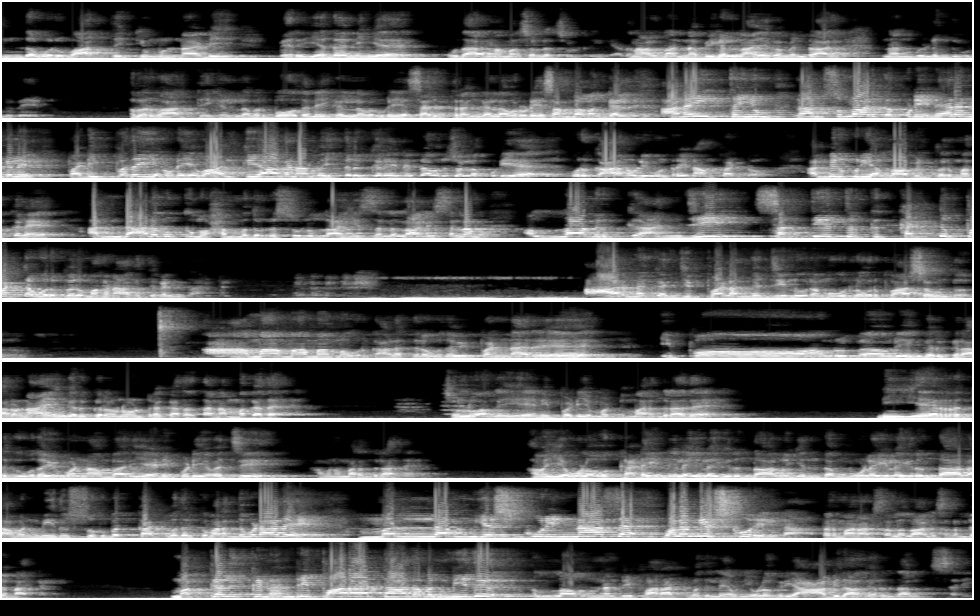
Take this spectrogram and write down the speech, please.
இந்த ஒரு வார்த்தைக்கு முன்னாடி வேற எதை நீங்க உதாரணமா சொல்ல சொல்றீங்க? அதனால்தான் நபிகள் நாயகம் என்றால் நான் விழுந்து விடுவேன். அவர் வார்த்தைகள் அவர் போதனைகள் அவருடைய சரித்திரங்கள் அவருடைய சம்பவங்கள் அனைத்தையும் நான் சும்மா இருக்கக்கூடிய நேரங்களில் படிப்பதை என்னுடைய வாழ்க்கையாக நான் வைத்திருக்கிறேன் என்று அவர் சொல்லக்கூடிய ஒரு காணொளி ஒன்றை நாம் கண்டோம். அன்பிற்குரிய அல்லாவின் பெருமக்களே அந்த அளவுக்கு முகமது ரசூலுல்லாஹி சல்லா அலி வஸல்லம் அல்லாவிற்கு அஞ்சி சத்தியத்திற்கு கட்டுப்பட்ட ஒரு பெருமகனாக திகழ்ந்தார்கள். ஆர்ன கஞ்சி பழங்கஞ்சின்னு நம்ம ஊர்ல ஒரு பாஷை உண்டு. ஆமா ஆமா ஆமா ஆமா. ஒரு காலத்துல உதவி பண்ணாரு. இப்போ அவரு அவரு எங்க இருக்கிறாரோ நான் எங்க இருக்கிறோன்ற கதை தான் நம்ம கதை. சொல்லுவாங்க ஏணிப்படியை மட்டும் மறந்துடாத நீ ஏறுறதுக்கு உதவி பண்ணாம்பார் ஏணிப்படியை வச்சு அவனை மறந்துடாத அவன் எவ்வளவு கடை நிலையில இருந்தாலும் எந்த மூலையில இருந்தாலும் அவன் மீது சுகபத் காட்டுவதற்கு மறந்து விடாதே. மல்லம் யஷ்குரின் வலம் பெருமானார் ஸல்லல்லாஹு அலைஹி சொன்னார்கள். மக்களுக்கு நன்றி பாராட்டாதவன் மீது அல்லாவும் நன்றி பாராட்டுவதில்லை. அவன் எவ்வளவு பெரிய ஆபிதாக இருந்தாலும் சரி.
